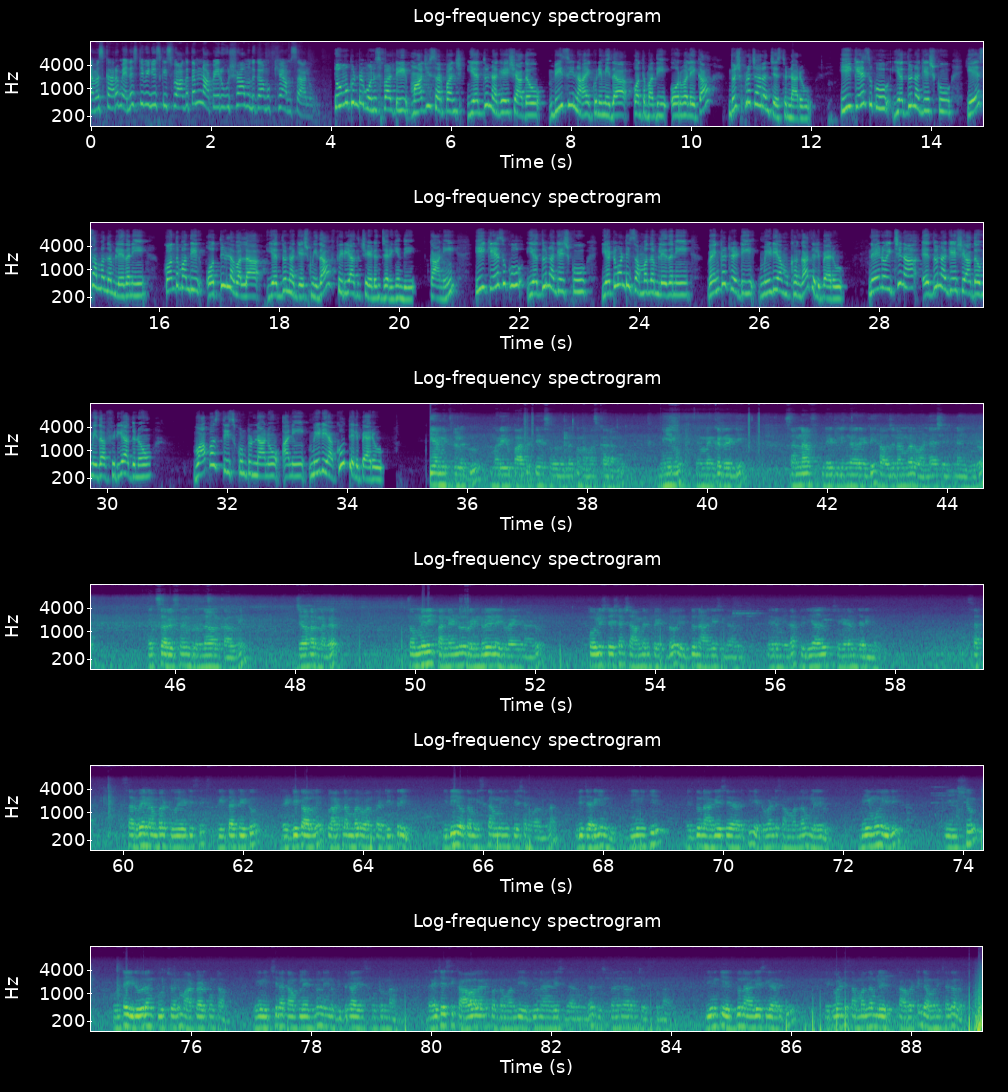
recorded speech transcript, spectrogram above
నమస్కారం. ఎన్ఎస్టీవీ న్యూస్కి స్వాగతం. నా పేరు ఉషా. ముందుగా ముఖ్య అంశాలు తూముకుంట మున్సిపాలిటీ మాజీ సర్పంచ్ ఎద్దు నగేష్ యాదవ్ బీసీ నాయకుని మీద కొంతమంది ఓర్వలేక దుష్ప్రచారం చేస్తున్నారు. ఈ కేసుకు ఎద్దు నగేష్కు ఏ సంబంధం లేదని కొంతమంది ఒత్తిళ్ళ వల్ల ఎద్దు నగేష్ మీద ఫిర్యాదు చేయడం జరిగింది. కానీ ఈ కేసుకు ఎద్దు నగేష్కు ఎటువంటి సంబంధం లేదని వెంకట్రెడ్డి మీడియా ముఖంగా తెలిపారు. నేను ఇచ్చిన ఎద్దు నగేష్ యాదవ్ మీద ఫిర్యాదును వాపస్ తీసుకుంటున్నాను అని మీడియాకు తెలిపారు. మీడియా మిత్రులకు మరియు పాత్రికేయ సోదరులకు నమస్కారాలు నేను M Venkatareddy son of late Lingareddy house number one dash eight nine zero ex servicemen Brindavan colony Jawahar Nagar తొమ్మిది పన్నెండు రెండు వేల ఇరవై ఐదు నాడు పోలీస్ స్టేషన్ షామీర్పేటలో ఎద్దు నాగేష్ గారు పేరు మీద ఫిర్యాదు చేయడం జరిగింది. స- survey number two eighty six three thirty two Reddy colony plot number one thirty three. ఇది ఒక మిస్కమ్యూనికేషన్ వలన ఇది జరిగింది. దీనికి ఎద్దు నాగేష్ గారికి ఎటువంటి సంబంధం లేదు. మేము ఇది ఈ ఇష్యూ ఉంటే ఇరువురం కూర్చొని మాట్లాడుకుంటాం. నేను ఇచ్చిన కంప్లైంట్ను నేను విత్డ్రా చేసుకుంటున్నాను. దయచేసి కావాలని కొంతమంది ఎద్దు నాగేష్ గారి మీద దుష్ప్రచారం చేస్తున్నారు. దీనికి ఎద్దు నాగేష్ గారికి ఎటువంటి సంబంధం లేదు కాబట్టి గమనించగలరు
